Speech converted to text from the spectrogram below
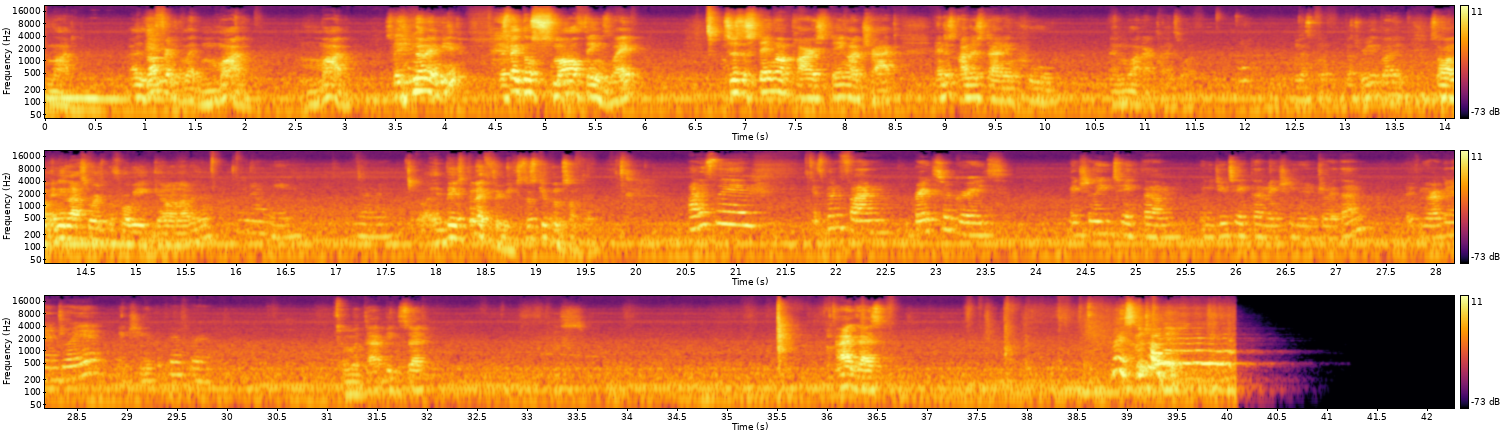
Mod. I love French like mod. Mod. So you know what I mean? It's like those small things, right? So just staying on par, staying on track, and just understanding who and what our clients want. Yeah. And That's that's really about it. So, um, any last words before we get on out of here? You know me. Never. It- It's been like three weeks. Just give them something. Honestly, it's been fun. Breaks are great. Make sure that you take them. When you do take them, make sure you enjoy them. But if you are gonna enjoy it, make sure you prepare for it. And with that being said. All right, guys. Nice. Good job.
